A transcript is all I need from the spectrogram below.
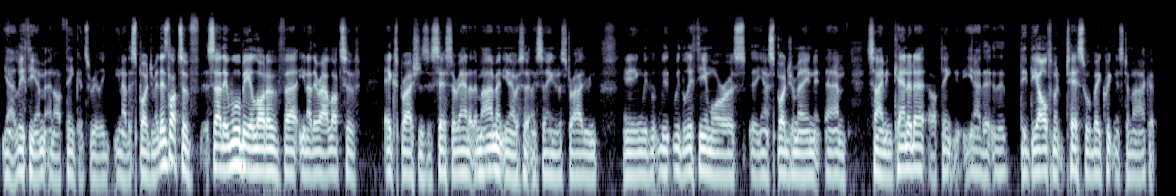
you know lithium, and I think it's really you know the spodumene. There's lots of so there will be a lot of uh, you know there are lots of exploration success around at the moment. You know, we're certainly seeing in Australia and anything with with, with lithium or uh, you know spodumene. Um, same in Canada. I think you know the, the the the ultimate test will be quickness to market.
